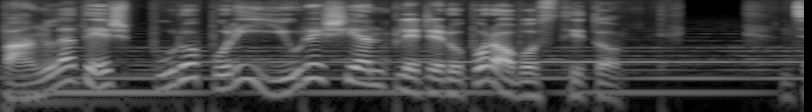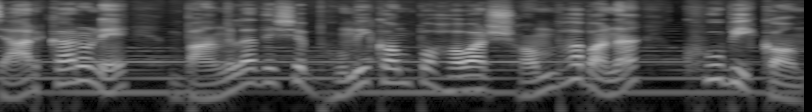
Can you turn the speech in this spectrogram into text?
বাংলাদেশ পুরোপুরি ইউরেশিয়ান প্লেটের উপর অবস্থিত, যার কারণে বাংলাদেশে ভূমিকম্প হওয়ার সম্ভাবনা খুবই কম।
